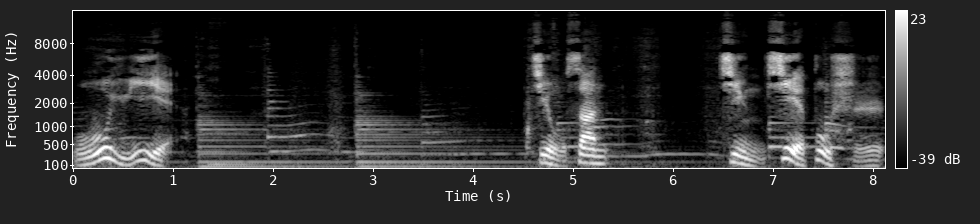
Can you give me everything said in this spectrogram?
无鱼也。九三，井蟹不食，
